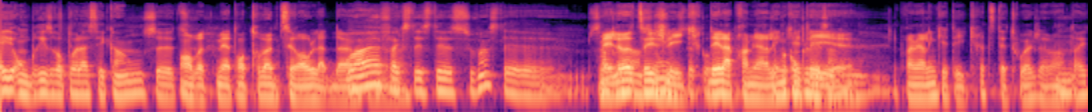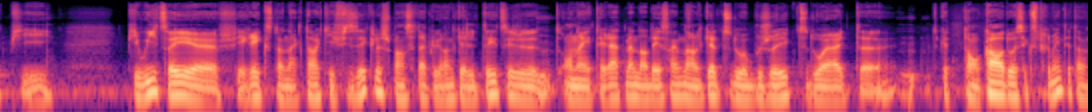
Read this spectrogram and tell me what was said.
Hey, on brisera pas la séquence. euh, tu- On va te mettre, on te trouve un petit rôle là-dedans. Ouais, Euh, fait que c'était- c'était- souvent, c'était. euh, sans Mais là, tu sais, je l'ai écrit pas- dès la première ligne qui a été, complaisant, euh, mais- la première ligne qui a été écrite, c'était toi que j'avais en Mhm. tête. Puis, puis oui, tu sais, euh, Eric, c'est un acteur qui est physique. Là, je pense que c'est ta plus grande qualité. Tu sais, Mhm. On a intérêt à te mettre dans des scènes dans lesquelles tu dois bouger, que tu dois être, euh, Mhm. que ton corps doit s'exprimer. Tu es un,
